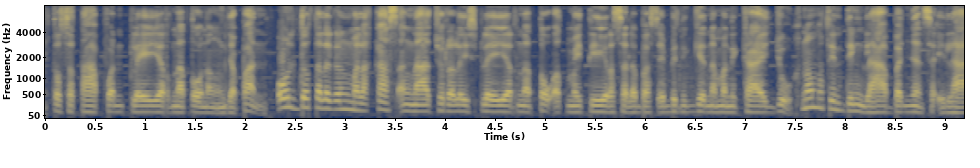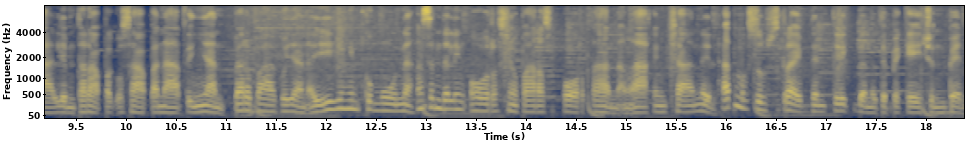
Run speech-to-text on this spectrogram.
ito sa top 1 player na to ng Japan. Although talagang malakas ang naturalized player na to at may tira sa labas, e binigyan naman ni Kaijo ng matinding laban yan sa ilalim. Tara pag-usapan natin yan. Pero bago yan, ay hihingin ko muna ang sandaling oras nyo para suportahan ang aking channel at mag-subscribe then click the notification bell.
